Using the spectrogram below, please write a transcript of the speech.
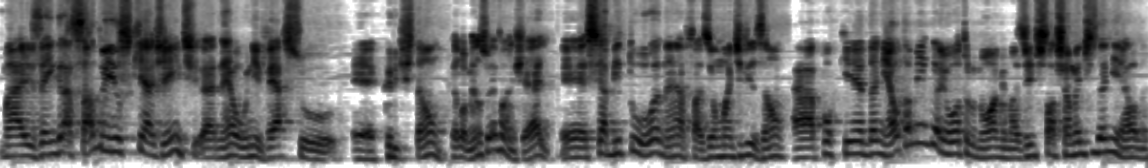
Mas é engraçado isso que a gente, é, né, o universo é, cristão, pelo menos o evangelho, é, se habituou né, a fazer uma divisão. Ah, porque Daniel também ganhou outro nome, mas a gente só chama ele de Daniel. Né?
